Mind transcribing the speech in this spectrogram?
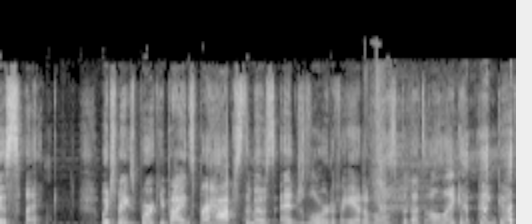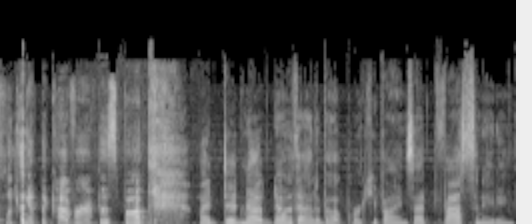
is like, which makes porcupines perhaps the most edge lord of animals. But that's all I can think of looking at the cover of this book. I did not know that about porcupines. That's fascinating.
